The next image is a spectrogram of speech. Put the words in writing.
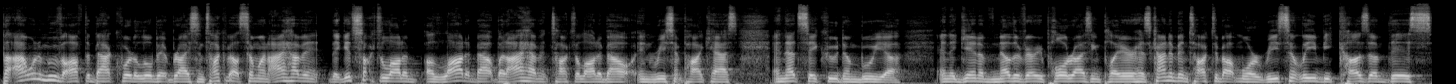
But I want to move off the backcourt a little bit, Bryce, and talk about someone I haven't that gets talked a lot of, a lot about, but I haven't talked a lot about in recent podcasts, and that's Sekou Doumbouya. And again, another very polarizing player has kind of been talked about more recently because of this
